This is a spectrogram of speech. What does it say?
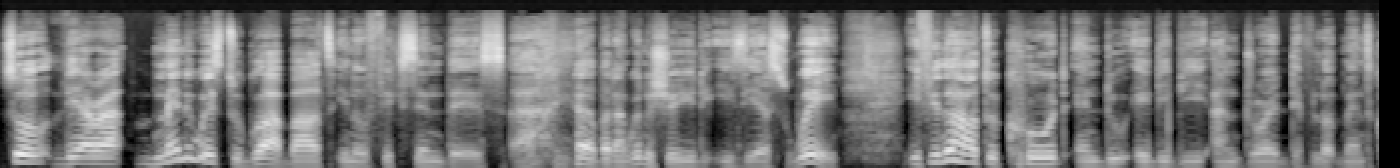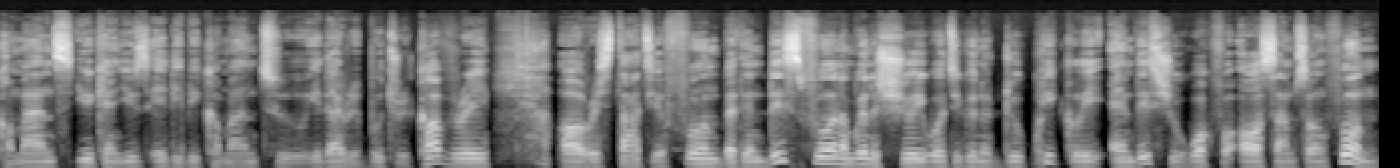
So there are many ways to go about, you know, fixing this, uh, but I'm going to show you the easiest way. If you know how to code and do ADB Android development commands, you can use ADB command to either reboot recovery or restart your phone. But in this phone, I'm going to show you what you're going to do quickly. And this should work for all Samsung phone.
